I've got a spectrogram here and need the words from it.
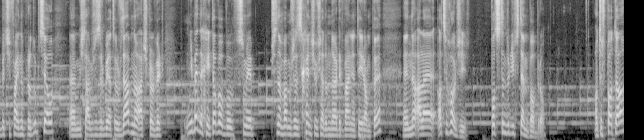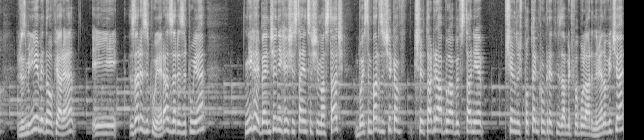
bycie fajną produkcją. Yy, myślałem, że zrobiła to już dawno, aczkolwiek nie będę hejtował, bo w sumie przyznam wam, że z chęcią siadam do nagrywania tej rompy. No ale o co chodzi? Po co ten drugi wstęp, Bobru? Otóż po to, że zmieniłem jedną ofiarę i zaryzykuję. Raz zaryzykuję, niechaj będzie, niechaj się stanie, co się ma stać, bo jestem bardzo ciekaw, czy ta gra byłaby w stanie sięgnąć po ten konkretny zabieg fabularny. Mianowicie,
